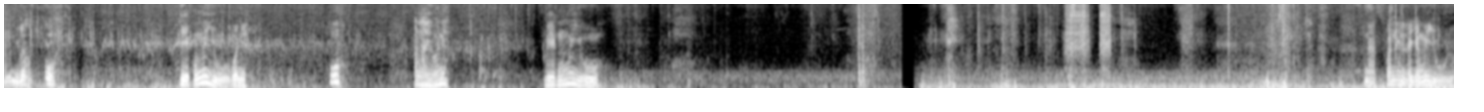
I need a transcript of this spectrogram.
ดูนี่แล้วครับโอ้เบรกมันไม่อยู่วะนี่โอ้อะไรวะนี่เบรกมันไม่อยู่ขนาดว่าแน่นแล้วยังไม่อยู่อยู่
